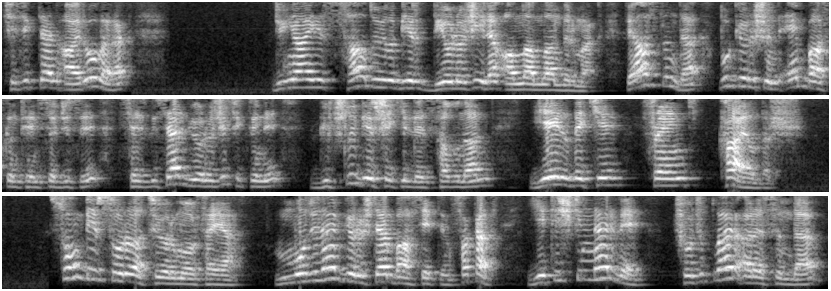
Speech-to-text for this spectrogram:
fizikten ayrı olarak dünyayı sağduyulu bir biyolojiyle anlamlandırmak. Ve aslında bu görüşün en baskın temsilcisi sezgisel biyoloji fikrini güçlü bir şekilde savunan Yale'deki Frank Kyle'dır. Son bir soru atıyorum ortaya. Modüler görüşten bahsettim fakat yetişkinler ve çocuklar arasında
